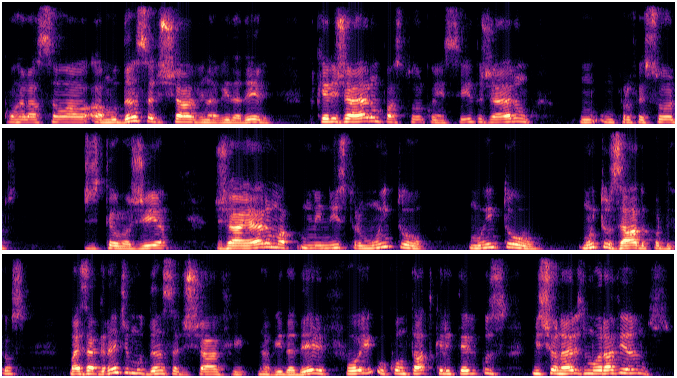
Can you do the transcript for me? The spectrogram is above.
com relação à, mudança de chave na vida dele, porque ele já era um pastor conhecido, já era um, um, um professor de teologia, já era uma, um ministro muito, muito, muito usado por Deus. Mas a grande mudança de chave na vida dele foi o contato que ele teve com os missionários moravianos.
